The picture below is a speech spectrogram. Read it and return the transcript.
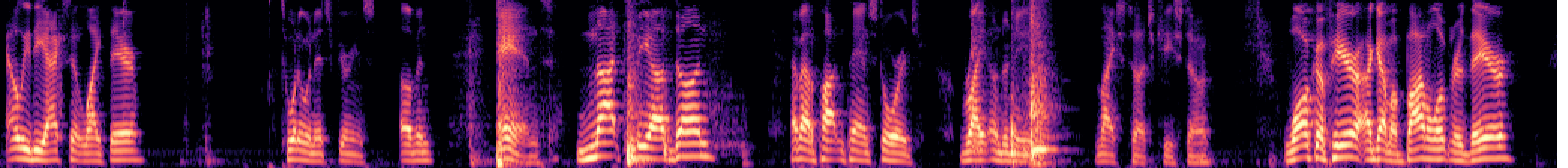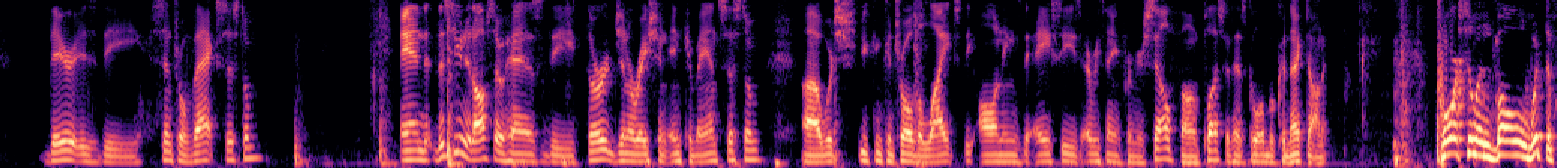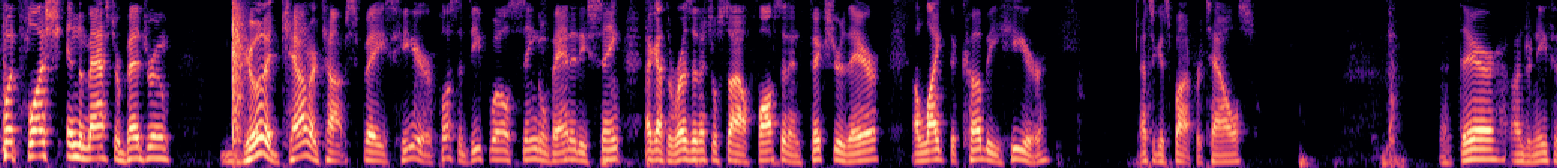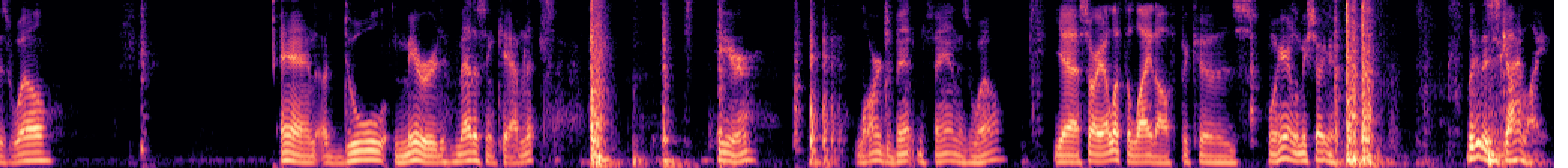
LED accent light there, 21 inch Furrion oven, and not to be outdone, how about a pot and pan storage right underneath? Nice touch, Keystone. Walk up here, I got my bottle opener there. There is the central vac system. And this unit also has the third generation in command system, uh, which you can control the lights, the awnings, the ACs, everything from your cell phone. Plus, it has Global Connect on it porcelain bowl with the foot flush in the master bedroom. Good countertop space here, plus a deep well single vanity sink. I got the residential style faucet and fixture there. I like the cubby here. That's a good spot for towels. Right there, underneath as well. And a dual mirrored medicine cabinet here. Large vent and fan as well. Yeah, sorry, I left the light off because, well, here, let me show you. Look at this skylight.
